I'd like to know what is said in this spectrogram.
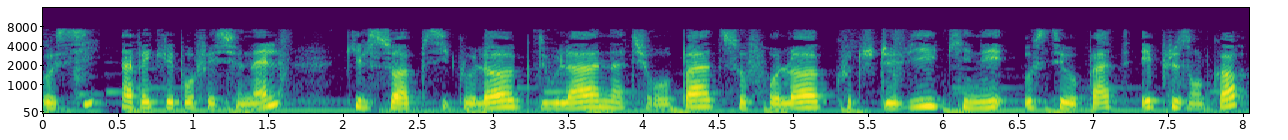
Aussi, avec les professionnels, qu'ils soient psychologues, doula, naturopathes, sophrologues, coach de vie, kiné, ostéopathe et plus encore,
